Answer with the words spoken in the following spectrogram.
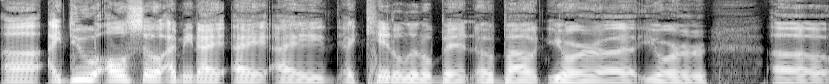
uh, I do also I mean I, I, I, I kid a little bit about your uh, your uh,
